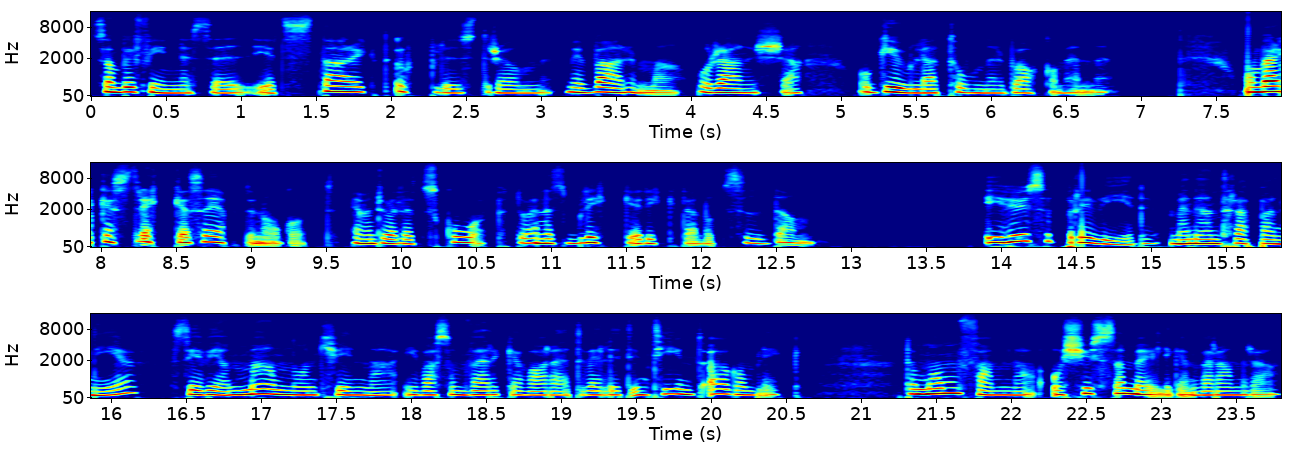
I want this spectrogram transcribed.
som befinner sig i ett starkt upplyst rum med varma, orangea och gula toner bakom henne. Hon verkar sträcka sig efter något, eventuellt ett skåp, då hennes blick är riktad åt sidan. I huset bredvid, men en trappa ner, ser vi en man och en kvinna i vad som verkar vara ett väldigt intimt ögonblick. De omfamnar och kysser möjligen varandra.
